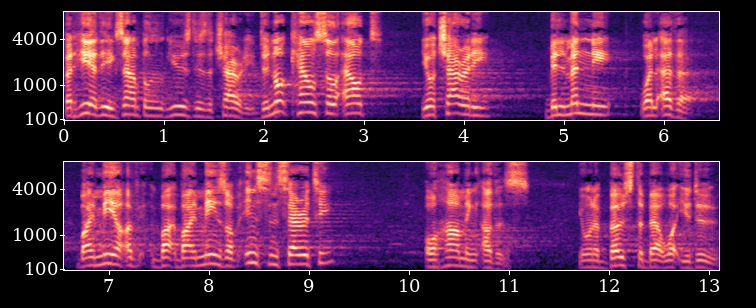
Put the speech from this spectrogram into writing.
But here the example used is the charity. Do not cancel out your charity bilmanni wal adha by, by, by means of insincerity or harming others. You want to boast about what you do.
